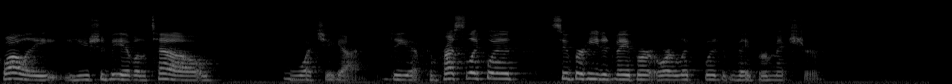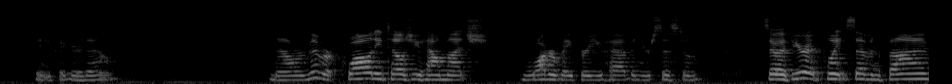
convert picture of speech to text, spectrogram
quality, you should be able to tell what you got. Do you have compressed liquid, superheated vapor, or liquid vapor mixture? Can you figure it out? Now remember, quality tells you how much water vapor you have in your system. So if you're at 0.75,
